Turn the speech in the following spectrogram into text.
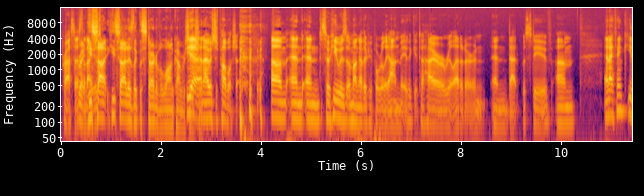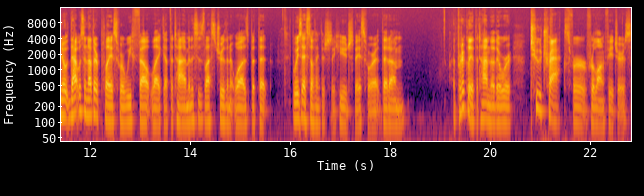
process. right. that I He was, saw it, he saw it as like the start of a long conversation. yeah, and I was just publish it. um, and and so he was among other people really on me to get to hire a real editor, and and that was Steve. Um, and I think you know that was another place where we felt like at the time, and this is less true than it was, but that, but we I still think there's just a huge space for it. That um, particularly at the time though, there were two tracks for for long features.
